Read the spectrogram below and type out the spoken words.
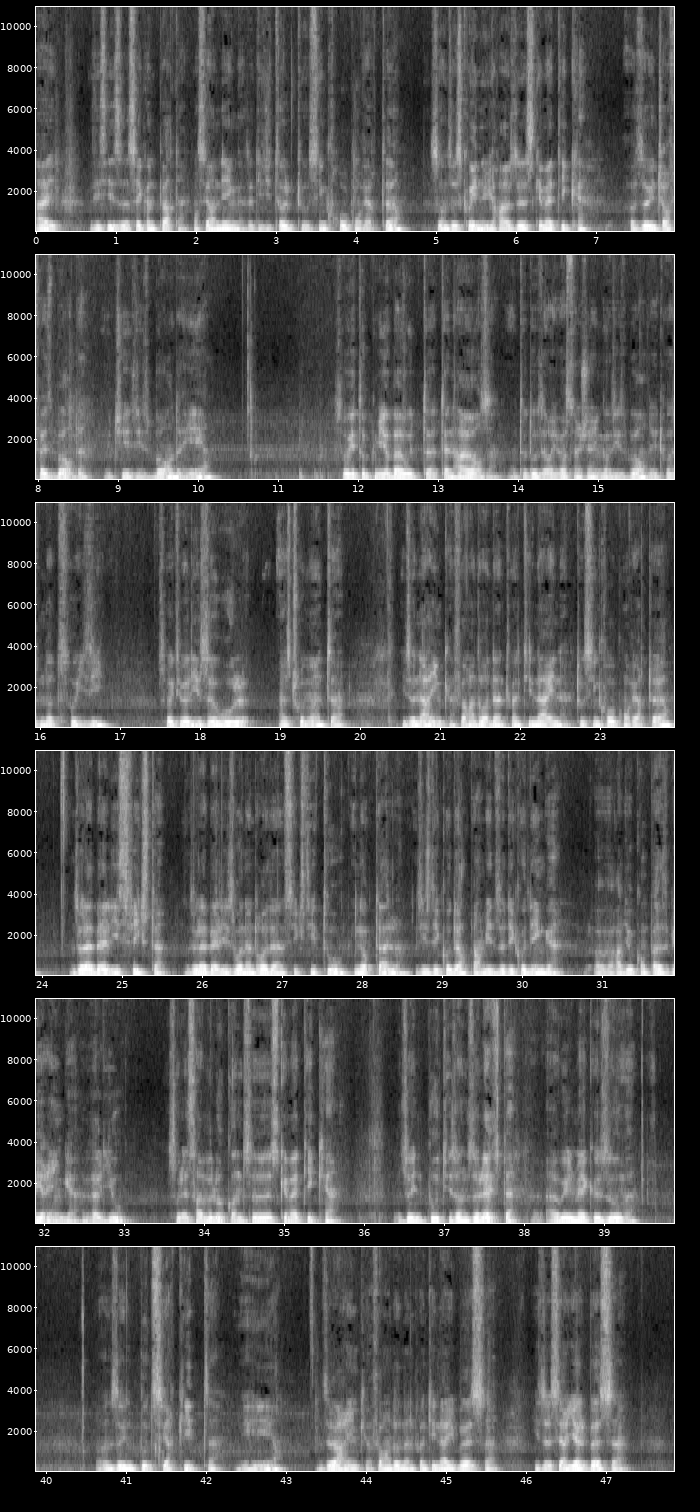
Hi, this is the second part concerning the digital to synchro converter. So on the screen you have the schematic of the interface board, which is this board here. So it took me about uh, 10 hours to do the reverse engineering of this board. It was not so easy. So actually the whole instrument is an ARINC 429 to synchro converter. The label is fixed. The label is 162 in octal. This decoder permits the decoding of a radio compass bearing value. So let's have a look on the schematic. The input is on the left. I will make a zoom on the input circuit here. The ARINC 429 bus is a serial bus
